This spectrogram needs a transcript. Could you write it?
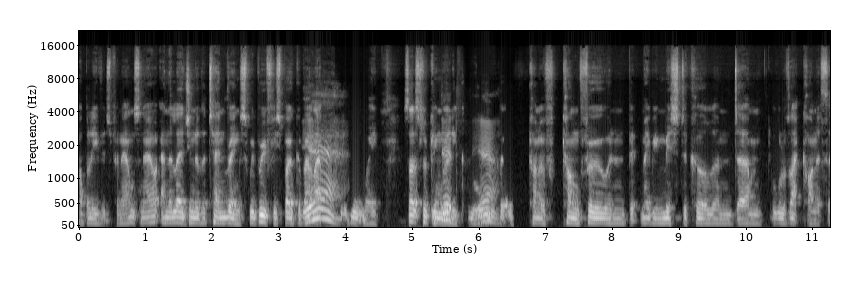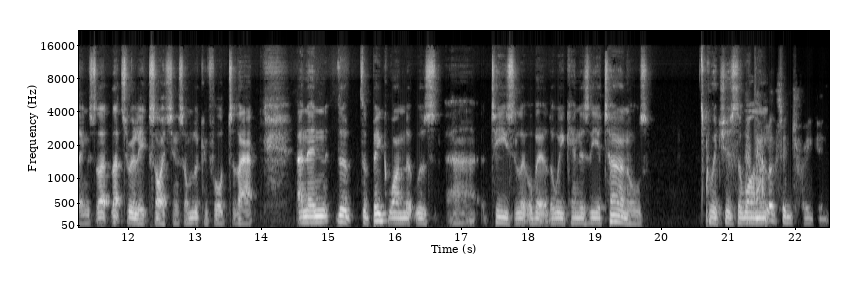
I believe it's pronounced now, and The Legend of the Ten Rings. We briefly spoke about Yeah. that, didn't we? So that's looking really cool. yeah. Bit of kind of kung fu and bit maybe mystical and um, all of that kind of thing. So that, that's really exciting. So I'm looking forward to that. And then the the big one that was uh, teased a little bit at the weekend is the Eternals, which is the one. That looks intriguing.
